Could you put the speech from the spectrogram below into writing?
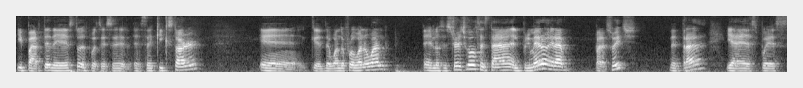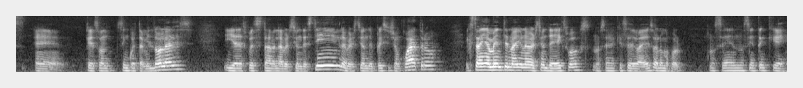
Y parte de esto después es el, es el Kickstarter eh, que es de Wonderful 101 Eh, los stretch goals está el primero era para Switch de entrada. Y ya después eh, que son 50 mil dólares. Y ya después estaba la versión de Steam la versión de PlayStation 4 extrañamente no hay una versión de Xbox no sé a qué se deba eso a lo mejor no sé no sienten que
